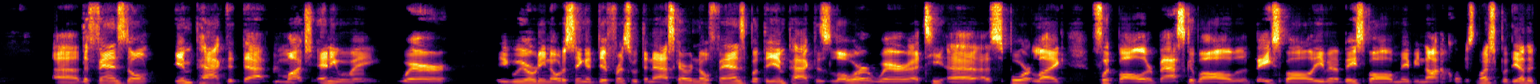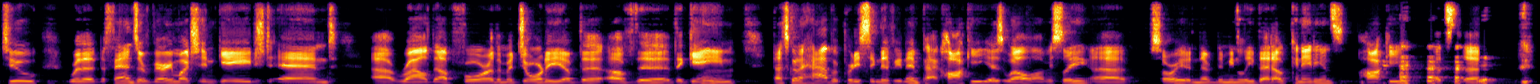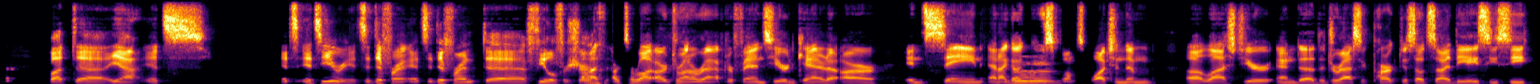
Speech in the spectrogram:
uh, the fans don't impact it that much anyway. Where we're already noticing a difference with the NASCAR with no fans, but the impact is lower. Where a, uh, a sport like football or basketball, baseball, even a baseball, maybe not quite as much, but the other two, where the, the fans are very much engaged and uh, riled up for the majority of the of the the game, that's going to have a pretty significant impact. Hockey as well, obviously. Uh, sorry, I didn't mean to leave that out. Canadians hockey. That's uh, but uh, yeah, it's it's it's eerie. It's a different it's a different uh, feel for sure. Our, our, Toronto Raptor fans here in Canada are insane, and I got mm-hmm. goosebumps watching them uh, last year and the Jurassic Park just outside the ACC.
